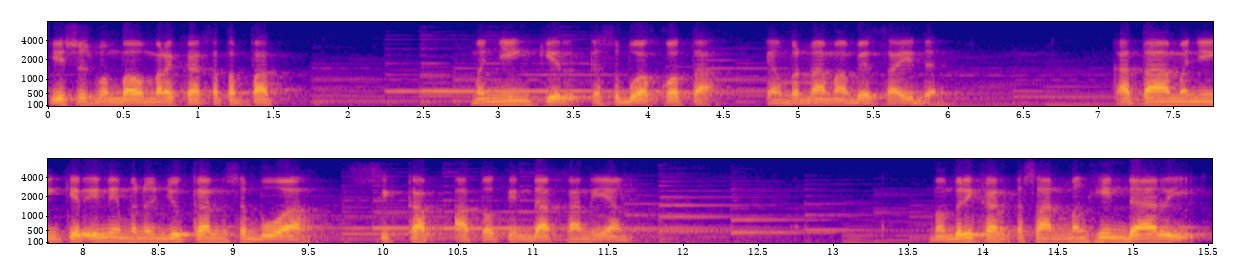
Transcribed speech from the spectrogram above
Yesus membawa mereka ke tempat menyingkir ke sebuah kota yang bernama Bethsaida. Kata menyingkir ini menunjukkan sebuah sikap atau tindakan yang memberikan kesan menghindari.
